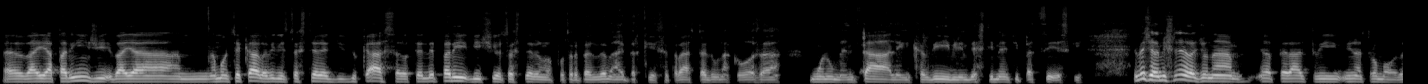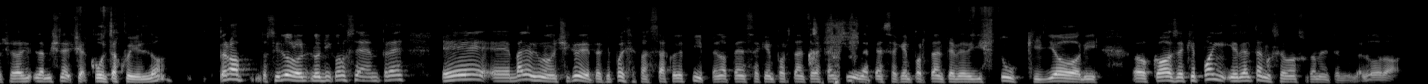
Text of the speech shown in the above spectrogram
eh, vai a Parigi, vai a, a, Monte Carlo, vedi il tre stelle di Ducasse, l'hotel de Paris, dici io tre stelle non lo potrei prendere mai perché si tratta di una cosa monumentale, incredibile, investimenti pazzeschi. Invece la Michelin ragiona eh, per altri in altro modo, cioè la, la Michelin cioè, conta quello, però sì, loro lo dicono sempre e eh, magari uno non ci crede perché poi si fa un sacco di pippe, no? pensa che è importante la cantina, pensa che è importante avere gli stucchi, gli ori, o cose che poi in realtà non servono assolutamente a nulla. Loro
